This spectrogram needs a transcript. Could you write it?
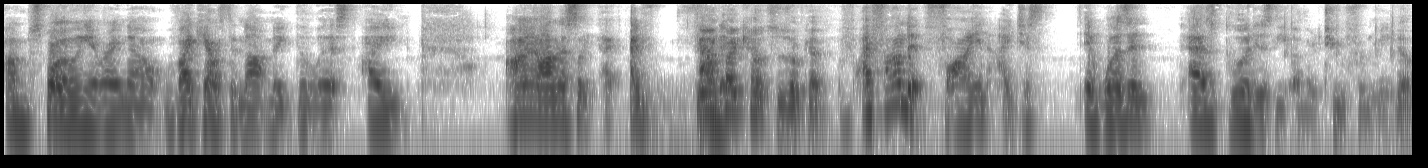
I'm spoiling it right now. Viscounts did not make the list. I, I honestly, I, I found if it. Is okay. I found it fine. I just it wasn't as good as the other two for me. Yeah.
